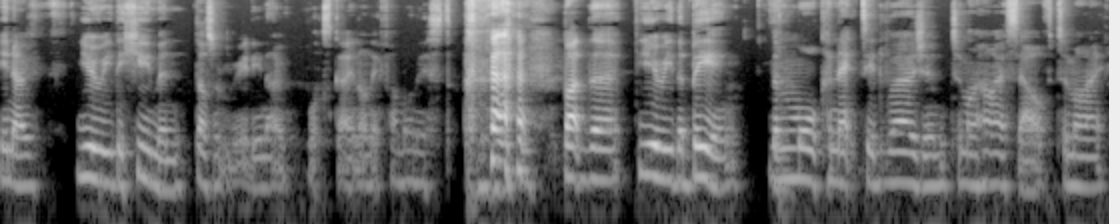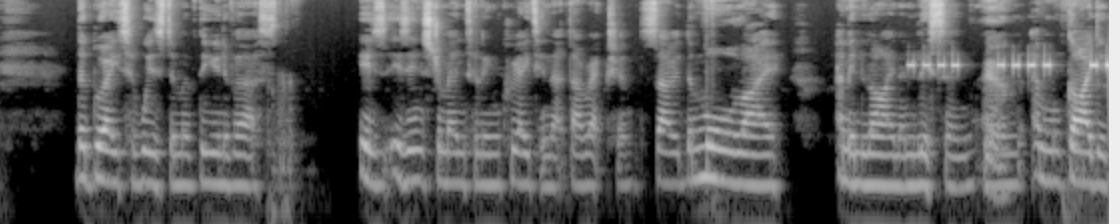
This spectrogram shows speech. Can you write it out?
you know Eury the human doesn't really know what's going on if I'm honest. Mm-hmm. but the Eury the being, the more connected version to my higher self, to my the greater wisdom of the universe is is instrumental in creating that direction. So the more I am in line and listen and am guided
